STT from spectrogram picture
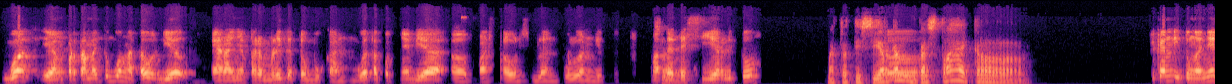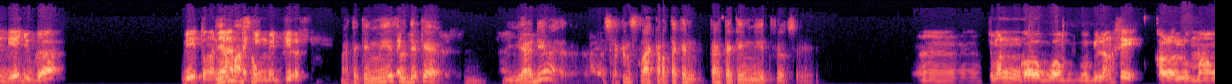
gue yang pertama itu gue nggak tahu dia eranya Premier League atau bukan. Gue takutnya dia eh, pas tahun 90-an gitu. Mata? Tessier itu Matt Tessier kan Eh, bukan striker. kan hitungannya dia juga dia hitungannya Dia masuk. attacking midfield. Attacking midfield dia kayak ya dia second striker attacking, attacking midfield sih. Hmm, cuman kalau gua gua bilang sih kalau lu mau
